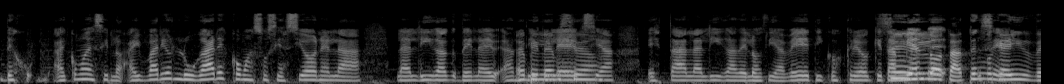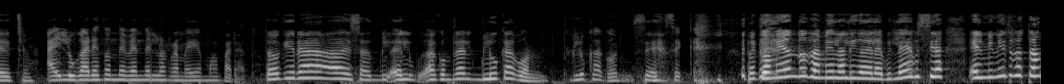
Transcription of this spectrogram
de hay cómo decirlo, hay varios lugares como asociaciones, la, la liga de la antiepilepsia, Epilepsia. está la liga de los diabéticos, creo que Sí, también eh, Lota, tengo sí, que ir, de hecho. Hay lugares donde venden los remedios más baratos. Tengo que ir a, a esa, el- a comprar el glucagón. Glucagon. Sí. Recomiendo también la Liga de la Epilepsia. El ministro es tan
